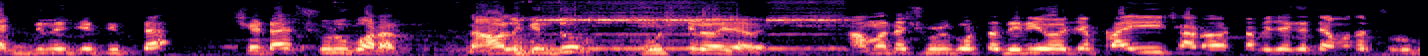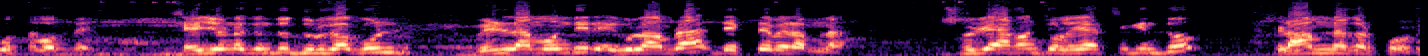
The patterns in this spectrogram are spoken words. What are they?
একদিনের যে ট্রিপটা সেটা শুরু করার। না হলে কিন্তু মুশকিল হয়ে যাবে। আমাদের শুরু করতে দেরি হয়েছে, প্রায় সাড়ে দশটা বেজে গেছে আমাদের শুরু করতে করতে। সেই জন্য কিন্তু দুর্গাকুণ্ড, বিড়লা মন্দির, এগুলো আমরা দেখতে পেলাম না। সোজা এখন চলে যাচ্ছে কিন্তু রামনগর ফোর্ট।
